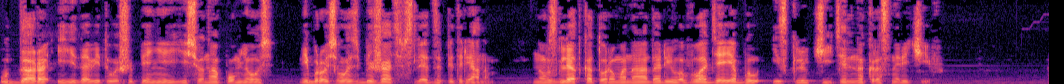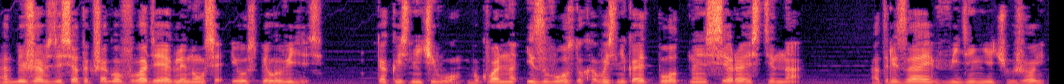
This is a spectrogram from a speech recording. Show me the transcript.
удара и ядовитого шипения Есена опомнилась и бросилась бежать вслед за Петряном. Но взгляд, которым она одарила владея, был исключительно красноречив. Отбежав с десяток шагов, владея оглянулся и успел увидеть, как из ничего, буквально из воздуха, возникает плотная серая стена, отрезая видение чужой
